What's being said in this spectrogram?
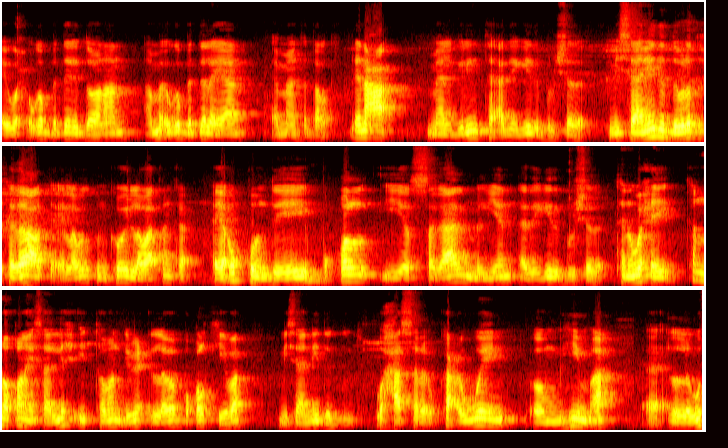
ay wax uga bedeli doonaan ama uga bedelayaan ammaanka dalka. Dhinaca maalgelinta adeegyada bulshada. Miisaaniyadda dowladda federaalka ee labada kun koo iyo labaatanka ayaa u qoondeeyey boqol iyo sagaal milyan adeegyada bulshada. Tani waxay ka noqonaysaa lix iyo toban dhibic laba boqolkiiba miisaaniyadda guud. Waxaa sare u weyn oo muhiim ah lagu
